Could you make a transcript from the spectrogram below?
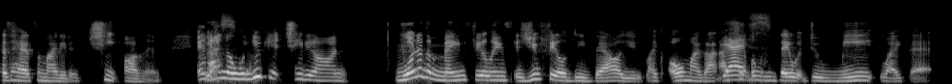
has had somebody to cheat on them. And I know when you get cheated on, one of the main feelings is you feel devalued. Like, oh my God, I can't believe they would do me like that.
